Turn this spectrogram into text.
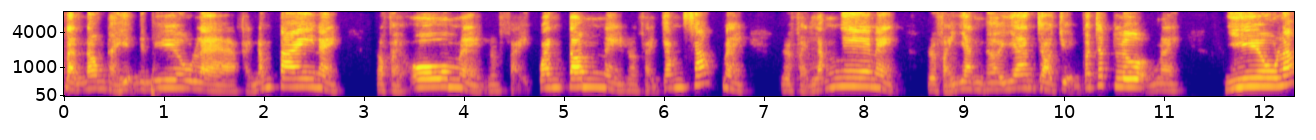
đàn ông thể hiện tình yêu là phải nắm tay này, rồi phải ôm này, rồi phải quan tâm này, rồi phải chăm sóc này, rồi phải lắng nghe này, rồi phải dành thời gian trò chuyện có chất lượng này. Nhiều lắm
